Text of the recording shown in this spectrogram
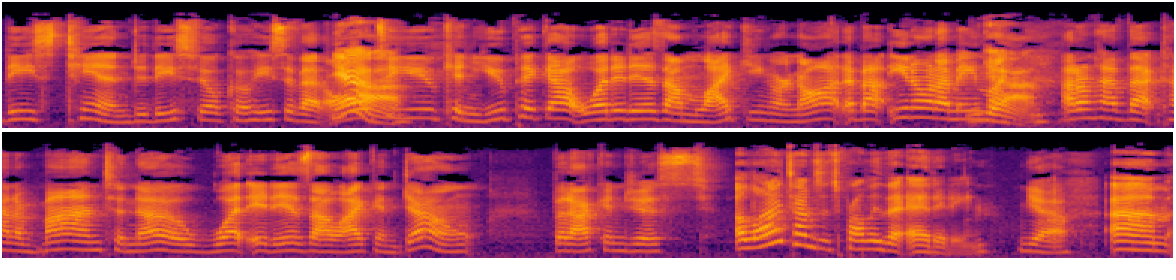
these 10. Do these feel cohesive at all Yeah. to you? Can you pick out what it is I'm liking or not about? You know what I mean? Yeah. Like I don't have that kind of mind to know what it is I like and don't, but I can just a lot of times it's probably the editing. yeah, Um,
